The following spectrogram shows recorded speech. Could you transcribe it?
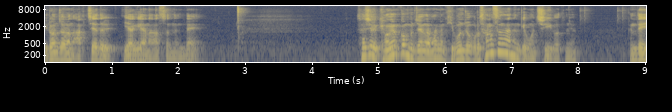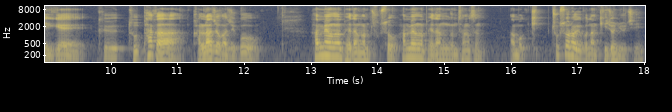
이런저런 악재들 이야기가 나왔었는데 사실 경영권 분쟁을 하면 기본적으로 상승하는 게 원칙이거든요. 근데 이게 그 두 파가 갈라져 가지고 한 명은 배당금 축소, 한 명은 배당금 상승. 아뭐 축소라기보단 기존 유지.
